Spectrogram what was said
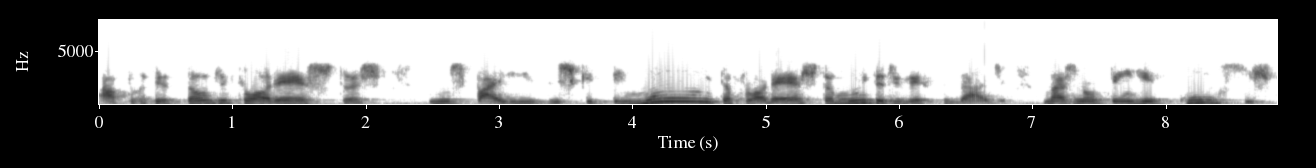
a proteção de florestas nos países que têm muita floresta, muita diversidade, mas não têm recursos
